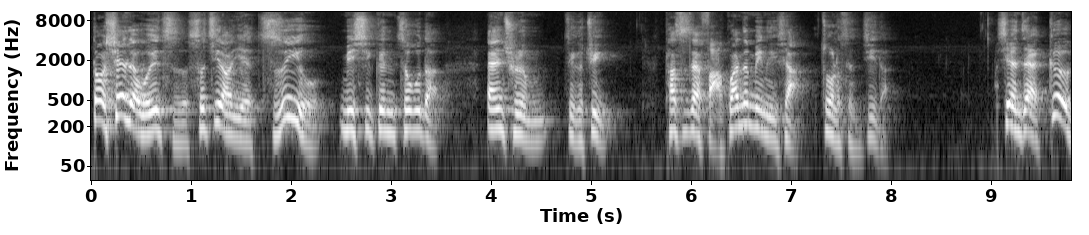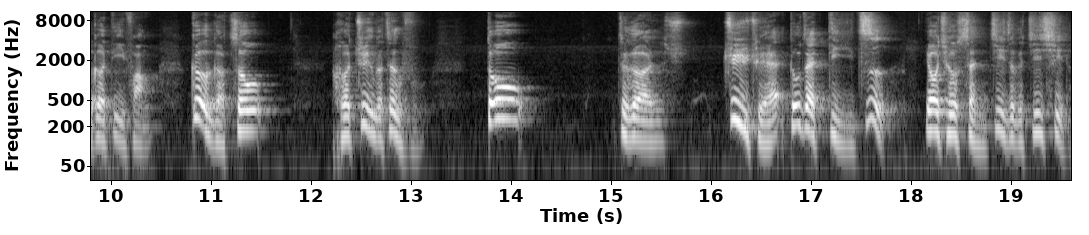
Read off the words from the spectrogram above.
到现在为止，实际上也只有密西根州的 Antrim 这个郡，他是在法官的命令下做了审计的。现在各个地方、各个州和郡的政府都这个拒绝，都在抵制。要求审计这个机器的，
